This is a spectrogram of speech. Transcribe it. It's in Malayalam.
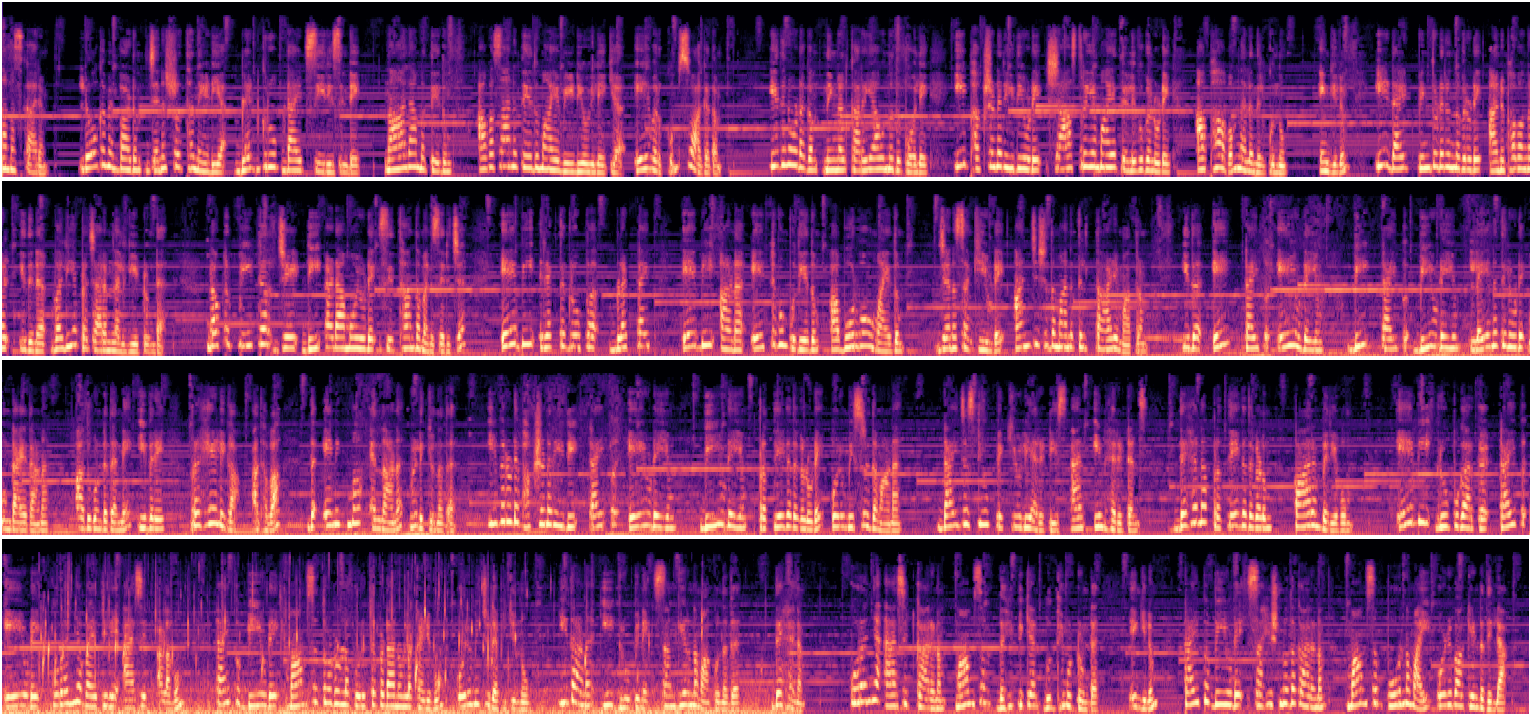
നമസ്കാരം. ലോകമെമ്പാടും ജനശ്രദ്ധ നേടിയ ബ്ലഡ് ഗ്രൂപ്പ് ഡയറ്റ് സീരീസിന്റെ നാലാമത്തേതും അവസാനത്തേതുമായ വീഡിയോയിലേക്ക് ഏവർക്കും സ്വാഗതം. ഇതിനോടകം നിങ്ങൾക്കറിയാവുന്നതുപോലെ ഈ ഭക്ഷണരീതിയുടെ ശാസ്ത്രീയമായ തെളിവുകളുടെ അഭാവം നിലനിൽക്കുന്നു. എങ്കിലും ഈ ഡയറ്റ് പിന്തുടരുന്നവരുടെ അനുഭവങ്ങൾ ഇതിന് വലിയ പ്രചാരം നൽകിയിട്ടുണ്ട്. ഡോക്ടർ പീറ്റർ ജെ ഡി അഡാമോയുടെ സിദ്ധാന്തമനുസരിച്ച് എ ബി രക്തഗ്രൂപ്പ് ബ്ലഡ് ടൈപ്പ് എ ബി ആണ് ഏറ്റവും പുതിയതും അപൂർവവുമായതും. ജനസംഖ്യയുടെ അഞ്ച് ശതമാനത്തിൽ താഴെ മാത്രം. ഇത് എ ടൈപ്പ് എയുടെയും ബി ടൈപ്പ് ബിയുടെയും ലയനത്തിലൂടെ ഉണ്ടായതാണ്. അതുകൊണ്ട് തന്നെ ഇവരെ പ്രഹേളിക അഥവാ ദ എനിഗ്മ എന്നാണ് വിളിക്കുന്നത്. ഇവരുടെ ഭക്ഷണരീതി ടൈപ്പ് എയുടെയും ബിയുടെയും പ്രത്യേകതകളുടെ ഒരു മിശ്രിതമാണ്. ഡൈജസ്റ്റീവ് പെക്യൂലിയാരിറ്റീസ് ആൻഡ് ഇൻഹെറിറ്റൻസ് ദഹന പ്രത്യേകതകളും പാരമ്പര്യവും. എ ബി ഗ്രൂപ്പുകാർക്ക് ടൈപ്പ് എയുടെ കുറഞ്ഞ വയറ്റിലെ ആസിഡ് അളവും ടൈപ്പ് ബിയുടെ മാംസത്തോടുള്ള പൊരുത്തപ്പെടാനുള്ള കഴിവും ഒരുമിച്ച് ലഭിക്കുന്നു. ഇതാണ് ഈ ഗ്രൂപ്പിനെ സങ്കീർണമാക്കുന്നത്. ദഹനം. കുറഞ്ഞ ആസിഡ് കാരണം മാംസം ദഹിപ്പിക്കാൻ ബുദ്ധിമുട്ടുണ്ട്. എങ്കിലും ടൈപ്പ് ബിയുടെ സഹിഷ്ണുത കാരണം മാംസം പൂർണമായി ഒഴിവാക്കേണ്ടതില്ല.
